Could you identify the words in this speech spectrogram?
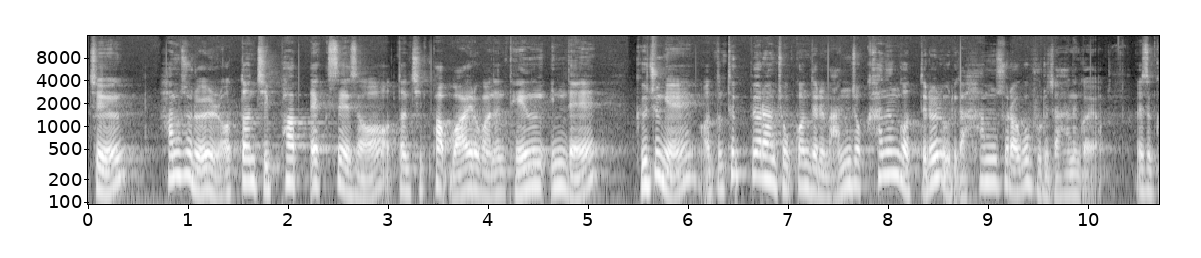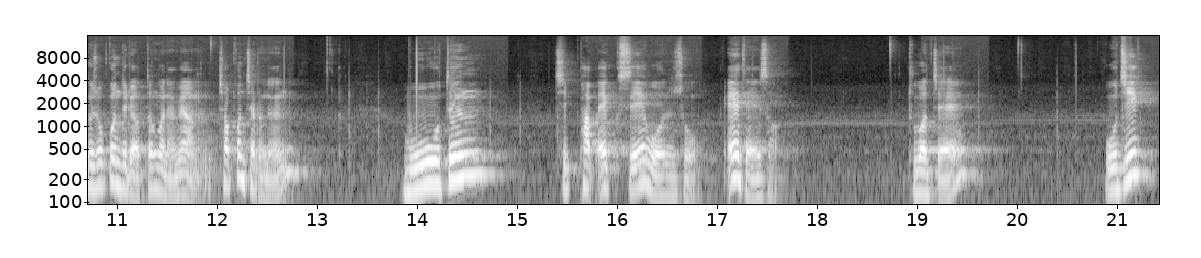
즉 함수를 어떤 집합 x에서 어떤 집합 y로 가는 대응인데 그 중에 어떤 특별한 조건들을 만족하는 것들을 우리가 함수라고 부르자 하는 거예요. 그래서 그 조건들이 어떤 거냐면 첫 번째로는 모든 집합 x의 원소에 대해서 두 번째 오직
